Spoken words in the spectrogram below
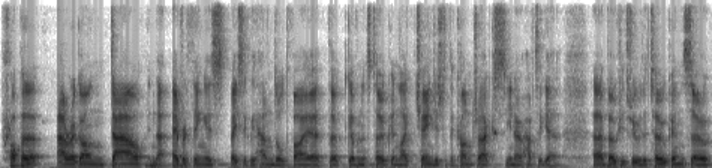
proper Aragon DAO in that everything is basically handled via the governance token, like changes to the contracts, you know, have to get uh, voted through with the token. So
